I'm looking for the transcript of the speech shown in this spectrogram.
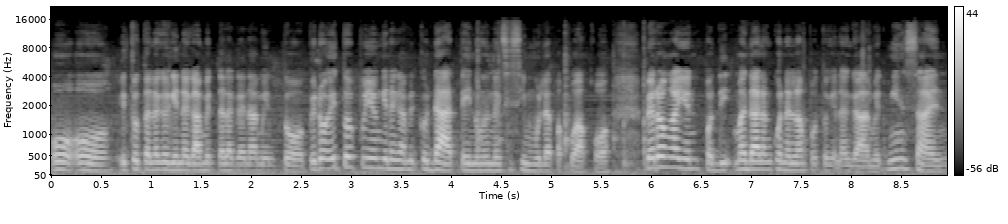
Oo, ito talaga ginagamit talaga namin to. Pero ito po yung ginagamit ko dati nung nagsisimula pa po ako. Pero ngayon po, di, madalang ko na lang po to ginagamit. Minsan,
